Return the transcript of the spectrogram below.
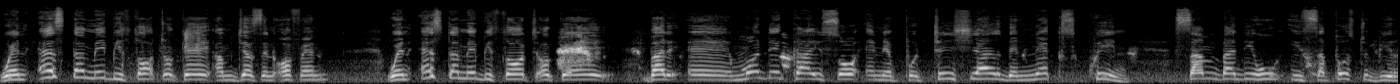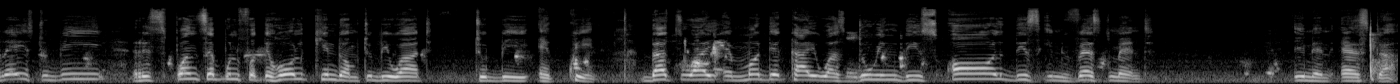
When Esther maybe thought, okay, I'm just an orphan. When Esther maybe thought, okay, but uh, Mordecai saw in a potential the next queen, somebody who is supposed to be raised to be responsible for the whole kingdom, to be what? To be a queen. That's why a Mordecai was doing this, all this investment in an Esther.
